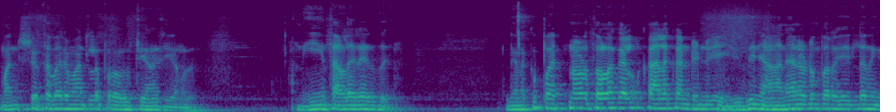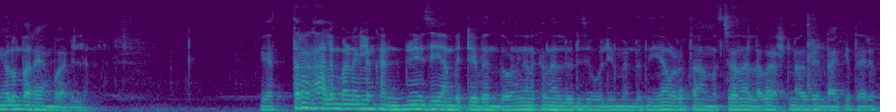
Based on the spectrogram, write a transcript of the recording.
മനുഷ്യത്വപരമായിട്ടുള്ള പ്രവൃത്തിയാണ് ചെയ്യുന്നത് നീ തളരരുത്. നിനക്ക് പറ്റുന്നിടത്തോളം കാലം കണ്ടിന്യൂ ചെയ്യും. ഇത് ഞാനാരോടും പറയില്ല നിങ്ങളും പറയാൻ പാടില്ല. എത്ര കാലം വേണമെങ്കിലും കണ്ടിന്യൂ ചെയ്യാൻ പറ്റിയ ബന്ധമാണ്. നിനക്ക് നല്ലൊരു ജോലിയും വേണ്ട നീ അവിടെ താമസിച്ചാൽ നല്ല ഭക്ഷണം അവർ ഉണ്ടാക്കി തരും.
